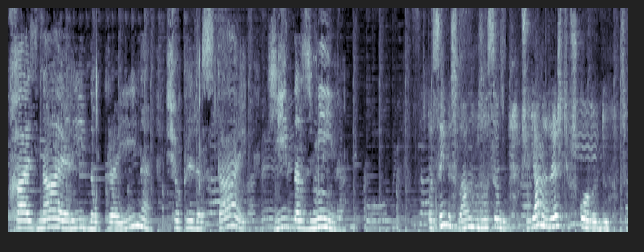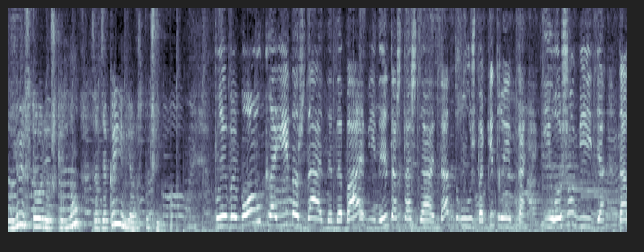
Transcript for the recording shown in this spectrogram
Хай знає рідна Україна, що приростає гідна зміна. Спасибі славному ЗСУ, що я нарешті в школу йду. Свою історію шкільну завдяки їм я розпочну. Пливемо Україна ждать, де немає війни та страждань, та дружба, підтримка і розуміння, та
